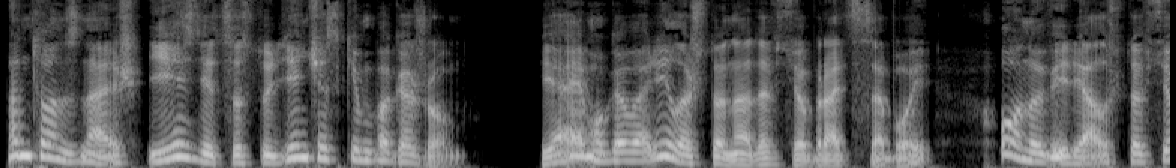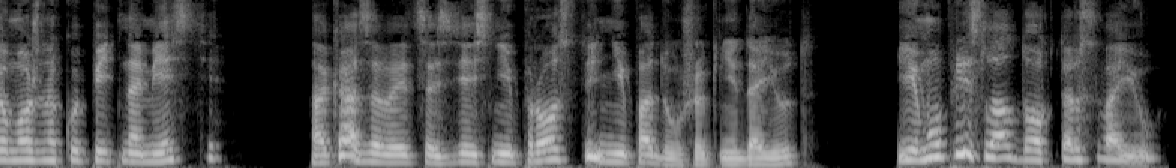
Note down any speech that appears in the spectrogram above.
Антон, знаешь, ездит со студенческим багажом. Я ему говорила, что надо все брать с собой. Он уверял, что все можно купить на месте. Оказывается, здесь ни простынь, ни подушек не дают. Ему прислал доктор свою.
